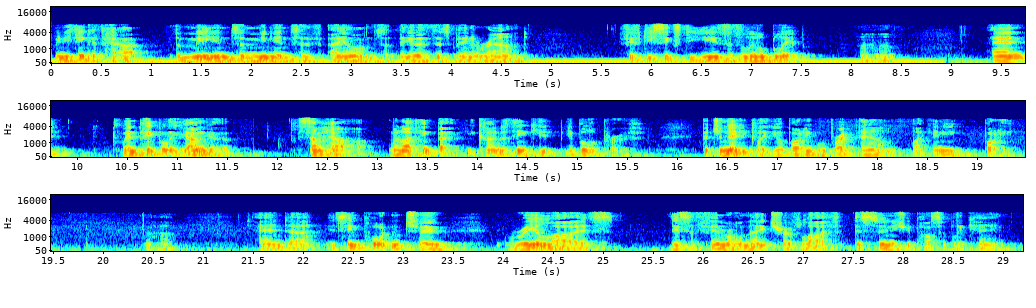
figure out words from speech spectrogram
When you think of how the millions and millions of aeons that the Earth has been around, 50, 60 years is a little blip. Uh-huh. And when people are younger, somehow, when I think back, you kind of think you, are bulletproof. But genetically, your body will break down like any body. Uh-huh. And uh, it's important to realize this ephemeral nature of life as soon as you possibly can.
